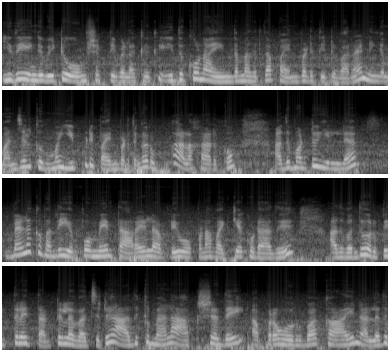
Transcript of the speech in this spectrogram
இது எங்கள் வீட்டு ஓம் சக்தி விளக்குக்கு. இதுக்கும் நான் இந்த மாதிரி தான் பயன்படுத்திட்டு வரேன். நீங்கள் மஞ்சள் குங்குமம் இப்படி பயன்படுத்துங்க. ரொம்ப அழகாக இருக்கும். அது மட்டும் இல்லை விளக்கு வந்து எப்போவுமே தரையில் அப்படியே ஓப்பனாக வைக்கக்கூடாது. அது வந்து ஒரு பித்தளை தட்டில் வச்சுட்டு அதுக்கு மேலே அக்ஷதை அப்புறம் ஒரு ரூபாய் காயின் அல்லது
